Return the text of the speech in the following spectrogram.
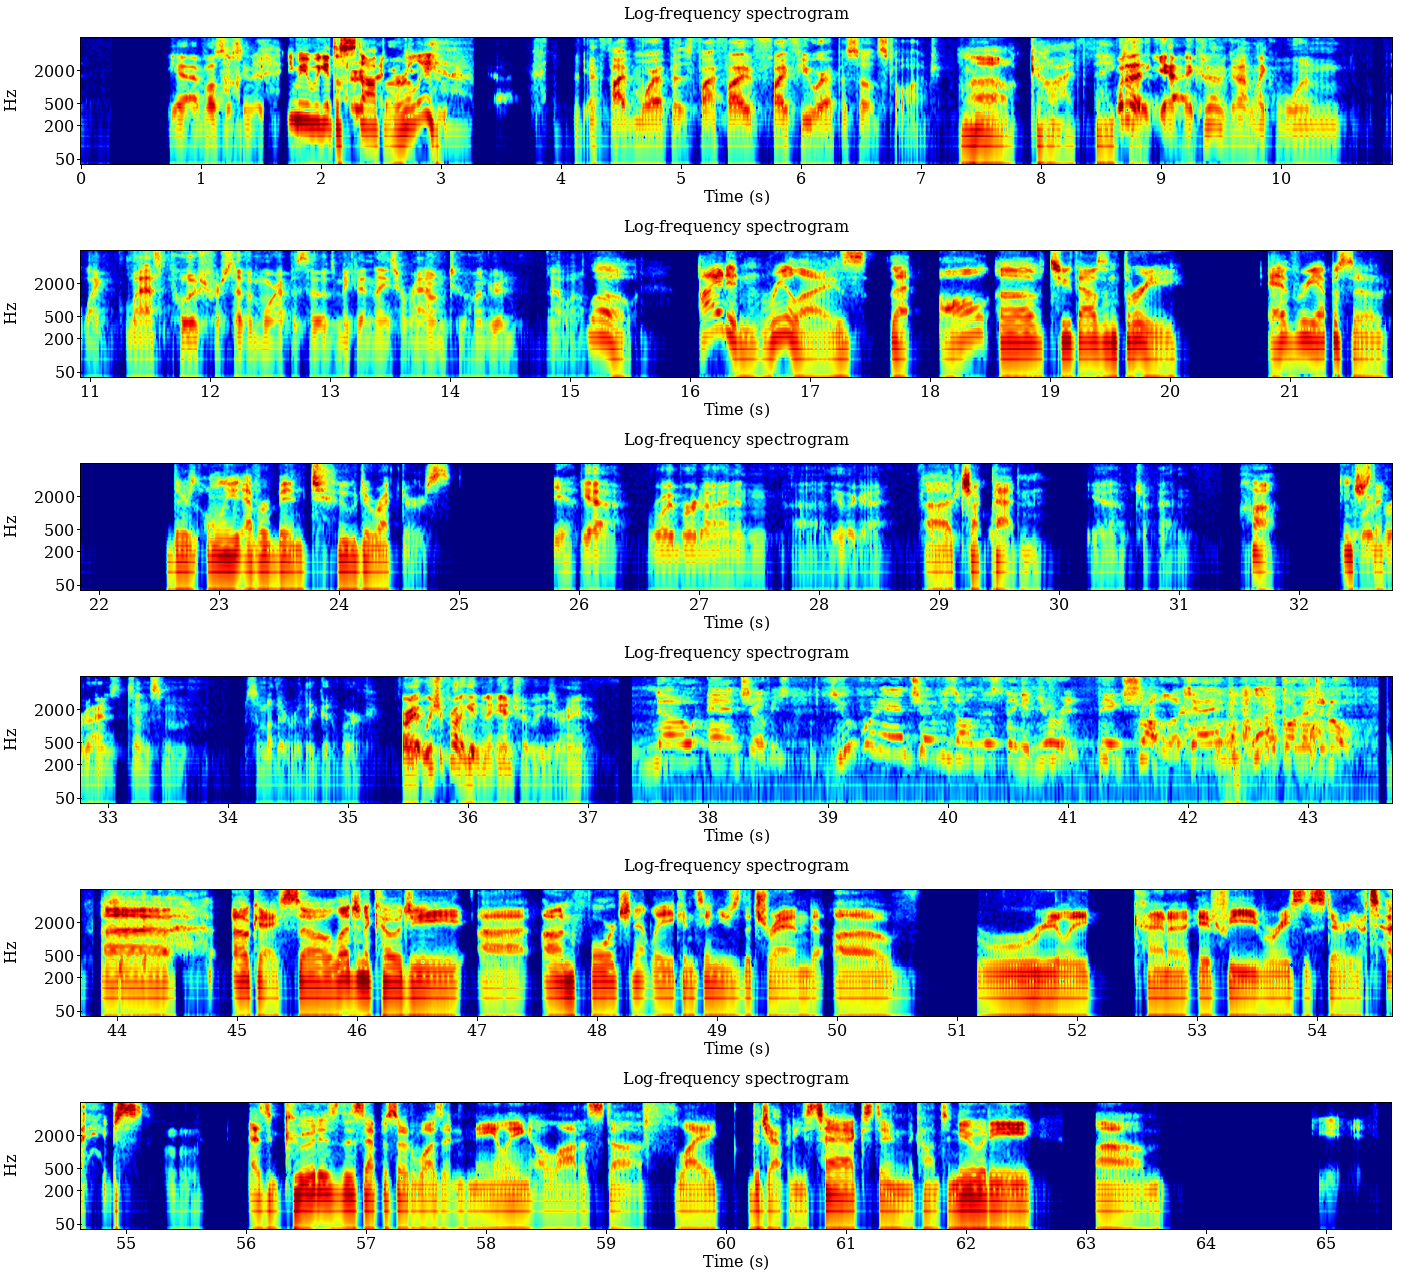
Yeah, I've also seen it. You mean we get to stop early? Yeah, five more episodes. Five, five, five fewer episodes to watch. Oh God, thank What you. a yeah! It could have gotten like one like last push for seven more episodes, make it a nice round two hundred. Oh well. Whoa. I didn't realize that all of 2003, every episode, there's only ever been two directors. Yeah, Yeah. Roy Burdine and uh, the other guy, Uh, Chuck couple. Patton. Yeah, Chuck Patton. Huh. Interesting. Roy Burdine's done some some other really good work. All right, we should probably get into anchovies, right? No anchovies. You put anchovies on this thing and you're in big trouble, okay? I'm gonna let you know. uh okay so legend of koji uh unfortunately continues the trend of really kind of iffy racist stereotypes Mhm. as good as this episode was at nailing a lot of stuff like the japanese text and the continuity um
